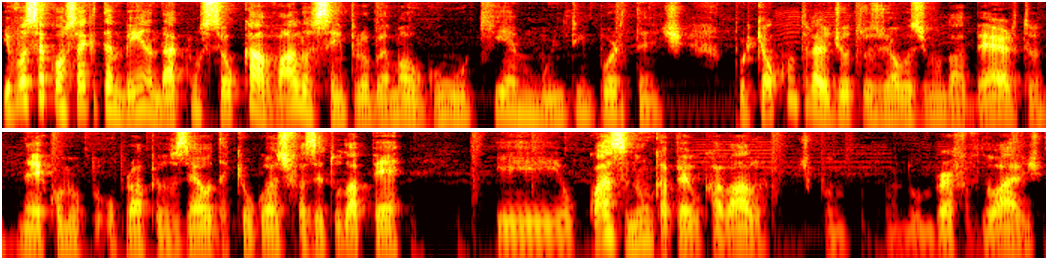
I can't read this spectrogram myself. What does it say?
E você consegue também andar com seu cavalo sem problema algum, o que é muito importante. Porque ao contrário de outros jogos de mundo aberto, né, como o próprio Zelda, que eu gosto de fazer tudo a pé, e eu quase nunca pego o cavalo, tipo no Breath of the Wild,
